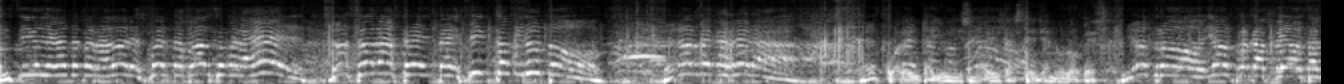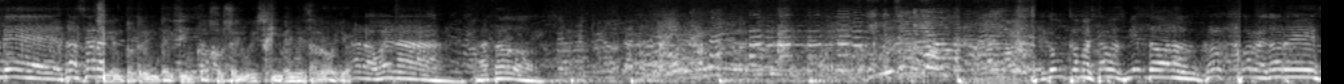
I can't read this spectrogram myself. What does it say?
Y sigue llegando corredores. Fuerte aplauso para él. Dos horas 35 minutos. Enorme carrera. 41 Ismael Castellano López. Y otro, y otro campeón también. Dos horas. 135 José Luis Jiménez Arroyo. Enhorabuena a todos. Como estamos viendo a los corredores,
